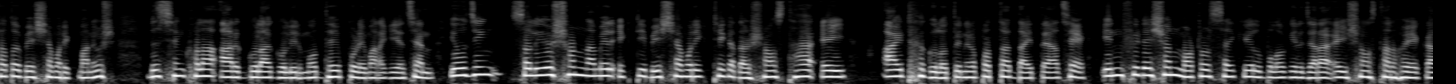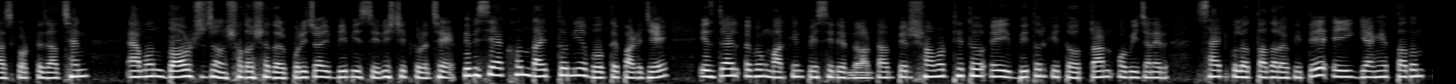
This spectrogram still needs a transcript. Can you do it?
শত বেসামরিক মানুষ বিশৃঙ্খলা আর গোলাগুলির মধ্যে পড়ে মারা গিয়েছেন। ইউজিং সলিউশন নামের একটি বেসামরিক ঠিকাদার সংস্থা এই আইটগুলোতে নিরাপত্তার দায়িত্বে আছে। ইনফিডেশন মোটরসাইকেল ব্লকের যারা এই সংস্থার হয়ে কাজ করতে যাচ্ছেন, এমন দশ জন সদস্যদের পরিচয় বিবিসি নিশ্চিত করেছে। বিবিসি এখন দায়িত্ব নিয়ে বলতে পারে যে, ইসরায়েল এবং মার্কিন প্রেসিডেন্ট ডোনাল্ড ট্রাম্পের সমর্থিত এই বিতর্কিত ত্রাণ অভিযানের সাইটগুলোর তদারকিতে এই গ্যাংয়ের তদন্ত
